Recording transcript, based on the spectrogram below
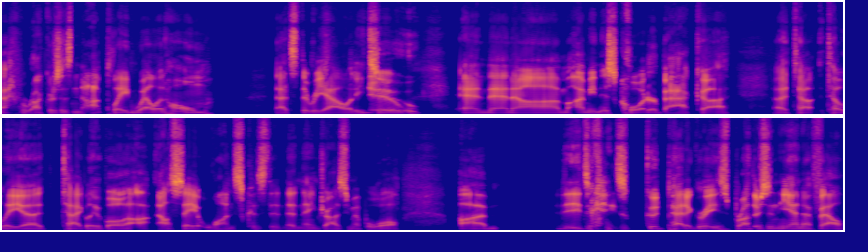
Rutgers has not played well at home. That's the reality too. And then, um, I mean, this quarterback, uh, uh, Ta- Talia Tagliabue, I- I'll say it once because the, the name drives him up a wall. Um, he's, he's a good pedigree. His brother's in the NFL.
